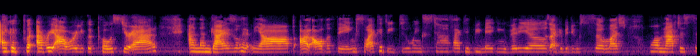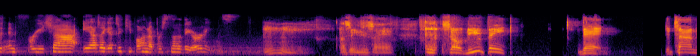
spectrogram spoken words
I could put every hour you could post your ad, and then guys will hit me up on all the things. So I could be doing stuff. I could be making videos. I could be doing so much while I'm not just sitting in free chat, and I get to keep 100 percent of the earnings. Mm, I see what you're saying. so, do you think that the time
